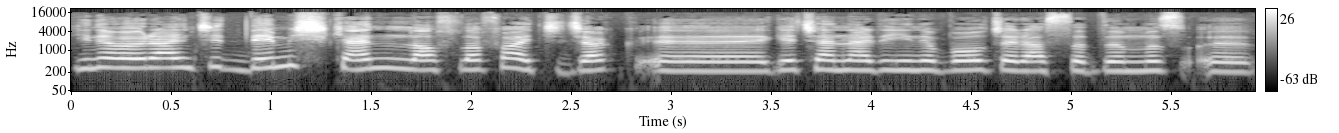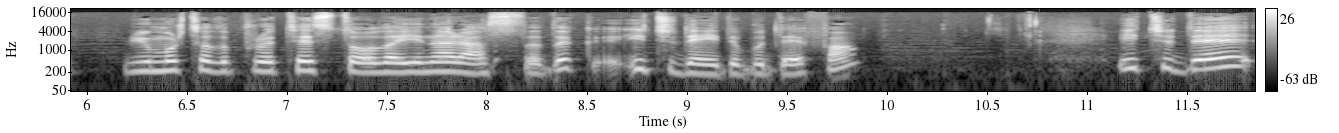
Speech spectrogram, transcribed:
Yine öğrenci demişken laf lafa açacak. E, geçenlerde yine bolca rastladığımız e, yumurtalı protesto olayına rastladık. İTÜ'deydi bu defa. İTÜ'de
